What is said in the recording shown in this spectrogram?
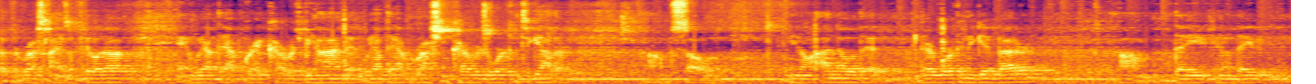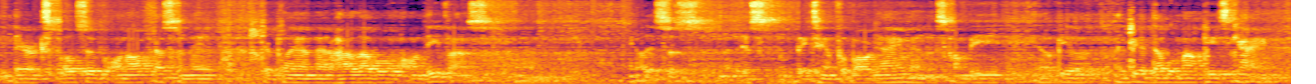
that the rush lanes are filled up, and we have to have great coverage behind it. We have to have rush and coverage working together. Um, so, you know, I know that they're working to get better. Um, they, you know, they they're explosive on offense and they they're playing at a high level on defense. And, you know, this is it's a Big Ten football game, and it's going to be, you know, be a it'll be a double mouthpiece game.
